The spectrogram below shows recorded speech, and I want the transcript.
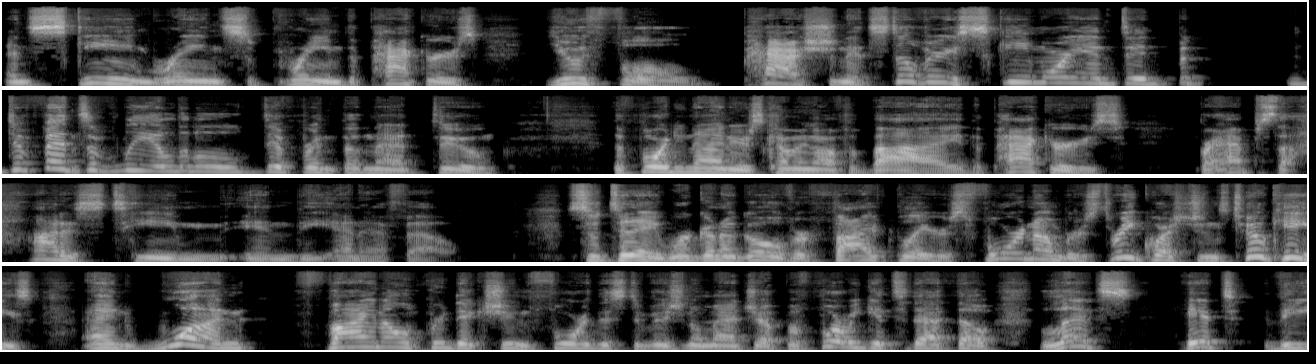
and scheme reign supreme. The Packers, youthful, passionate, still very scheme oriented, but defensively a little different than that, too the 49ers coming off a bye, the Packers, perhaps the hottest team in the NFL. So today we're going to go over five players, four numbers, three questions, two keys, and one final prediction for this divisional matchup. Before we get to that, though, let's hit the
